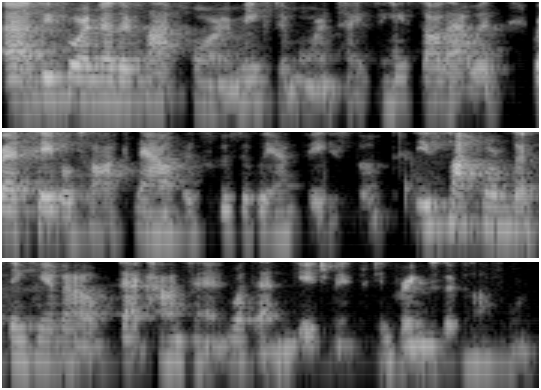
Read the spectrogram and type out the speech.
uh, before another platform makes it more enticing. You saw that with Red Table Talk now exclusively on Facebook. These platforms are thinking about that content and what that engagement can bring to their platform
